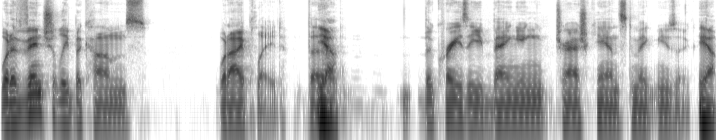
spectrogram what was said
what eventually becomes what I played. The Yeah. the crazy banging trash cans to make music. Yeah.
